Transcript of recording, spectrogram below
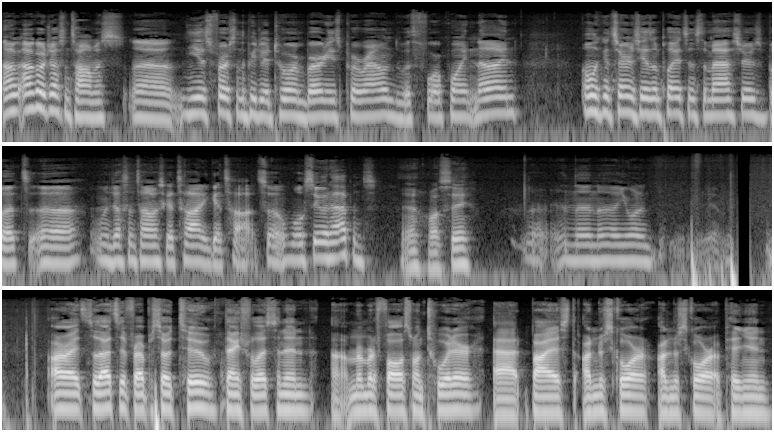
I'll I'll go Justin Thomas. Uh, he is first on the PGA Tour in birdies per round with four point nine. Only concern is he hasn't played since the Masters, but uh, when Justin Thomas gets hot, he gets hot. So we'll see what happens. Yeah, we'll see. And then uh, you want to. All right, so that's it for episode two. Thanks for listening. Uh, remember to follow us on Twitter at biased underscore underscore opinion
